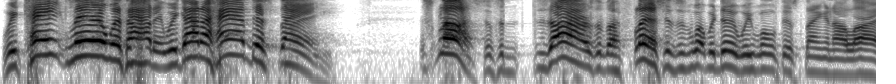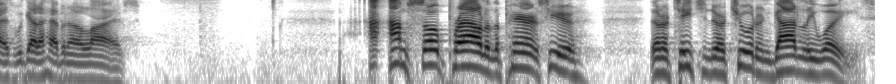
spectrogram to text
We can't live without it. We got to have this thing. It's lust. It's the desires of the flesh. This is what we do. We want this thing in our lives. We got to have it in our lives. I, i'm so proud of the parents here that are teaching their children godly ways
